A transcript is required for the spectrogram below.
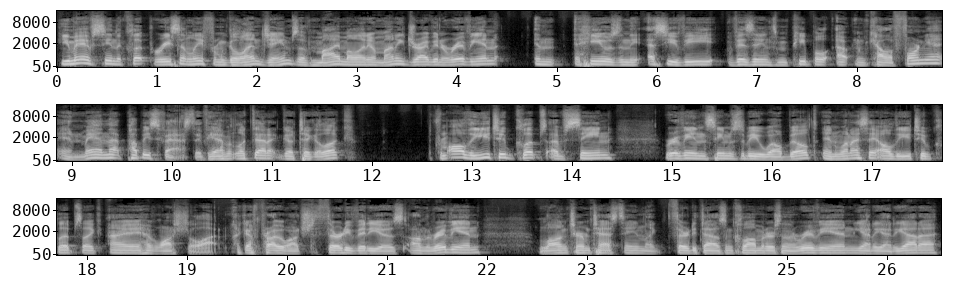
You may have seen the clip recently from Glen James of My Millennial Money driving a Rivian. And he was in the SUV visiting some people out in California, and man, that puppy's fast. If you haven't looked at it, go take a look. From all the YouTube clips I've seen, Rivian seems to be well built. And when I say all the YouTube clips, like I have watched a lot. Like I've probably watched 30 videos on the Rivian, long term testing, like 30,000 kilometers on the Rivian, yada, yada, yada.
